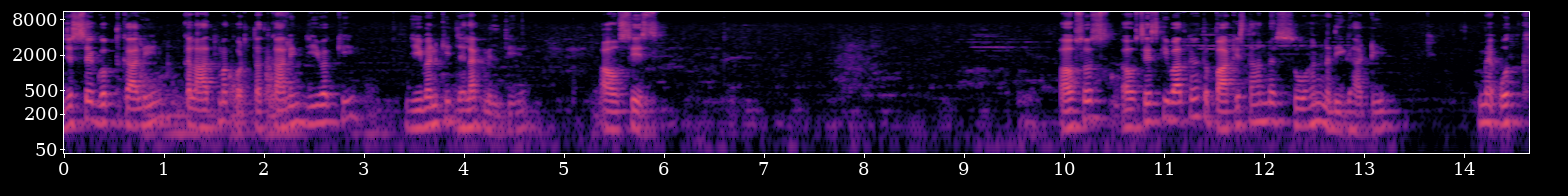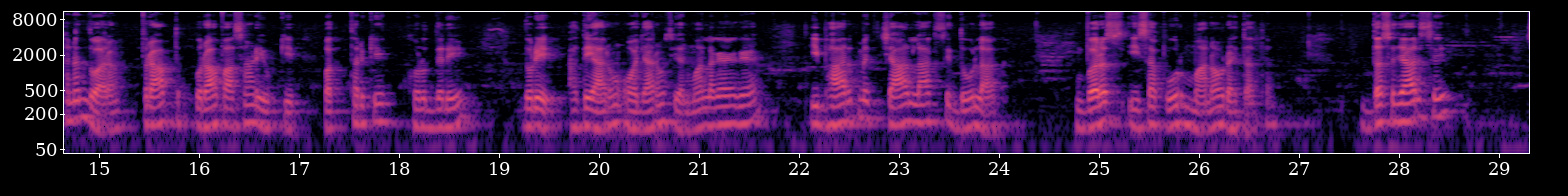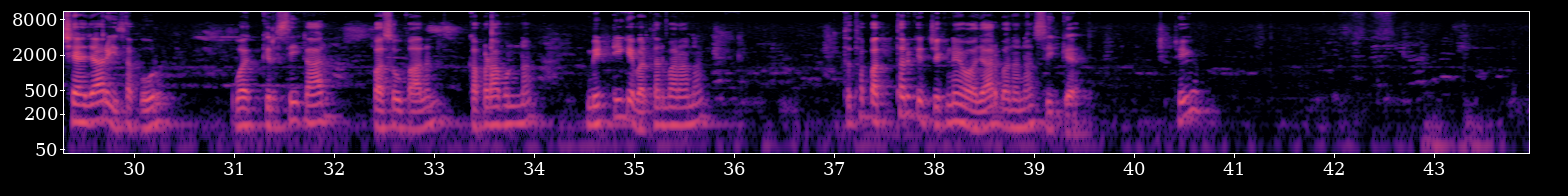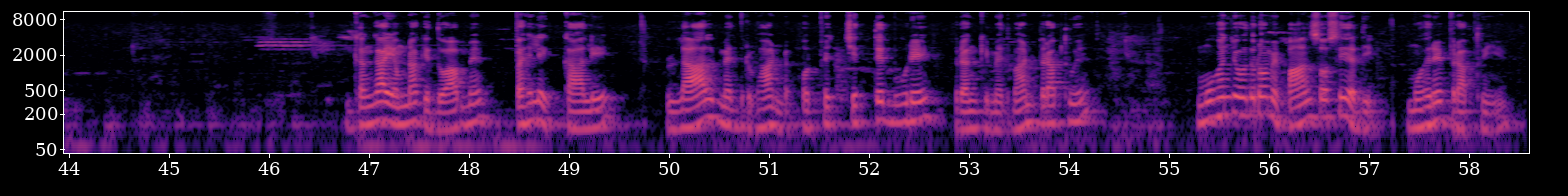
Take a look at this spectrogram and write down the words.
जिससे गुप्तकालीन, कलात्मक और तत्कालीन जीवन की जीवन की झलक मिलती है। अवशेष। अवशेष अवशेष की बात करें तो पाकिस्तान में सोहन नदी घाटी में उत्खनन द्वारा प्राप्त पुरापाषाण युग के पत्थर के खुरदरे, दुरे हथियारों, औजारों से अनुमान लगाया गया कि भारत में चार लाख से दो लाख बरस ईसा पूर्व मानव रहता था। दस हज़ार से छः हज़ार ईसा पूर्व, वह कृषि कार्य पशुपालन, कपड़ा बुनना, मिट्टी के बर्तन बनाना तथा पत्थर के चिकने औज़ार बनाना सीख गया। ठीक है? गंगा यमुना के द्वाब में पहले काले, लाल मृदभांड और फिर चित्तित भूरे रंग के मृदभांड प्राप्त हुए। मोहनजोदड़ो में 500 से अधिक मोहरें प्राप्त हुई हैं।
